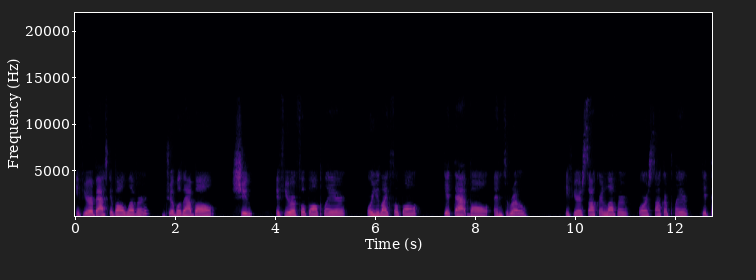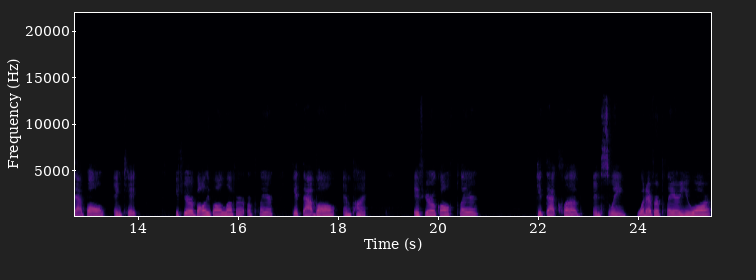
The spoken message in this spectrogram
if you're a basketball lover, dribble that ball, shoot. If you're a football player, or you like football, get that ball and throw. If you're a soccer lover or a soccer player, get that ball and kick. If you're a volleyball lover or player, get that ball and punt. If you're a golf player, get that club and swing. Whatever player you are,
